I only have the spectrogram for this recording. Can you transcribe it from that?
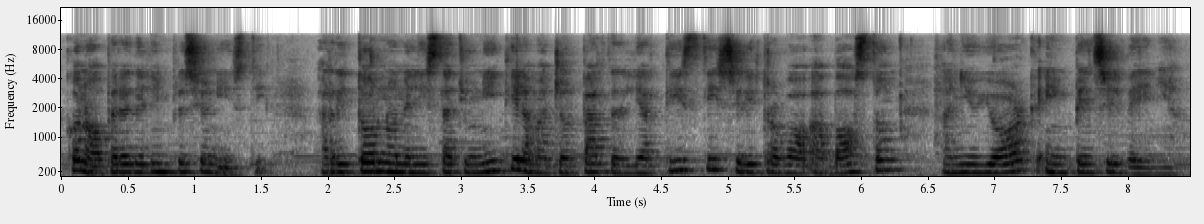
con opere degli impressionisti. Al ritorno negli Stati Uniti la maggior parte degli artisti si ritrovò a Boston, a New York e in Pennsylvania.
